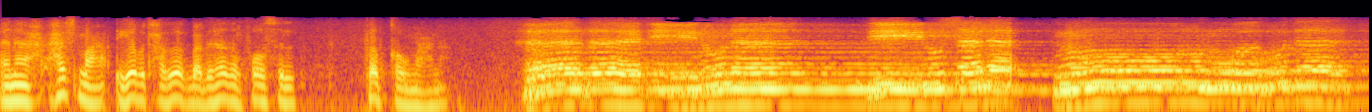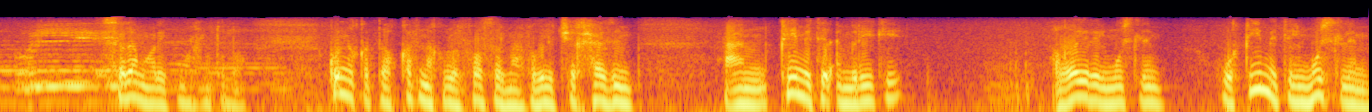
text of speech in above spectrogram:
أنا هسمع إجابة حضرتك بعد هذا الفاصل. فابقوا معنا. هذا ديننا دين سلام نور وهدى كل السلام عليكم ورحمة الله. كنا قد توقفنا قبل الفاصل مع فضيلة الشيخ حازم عن قيمة الأمريكي غير المسلم وقيمة المسلم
